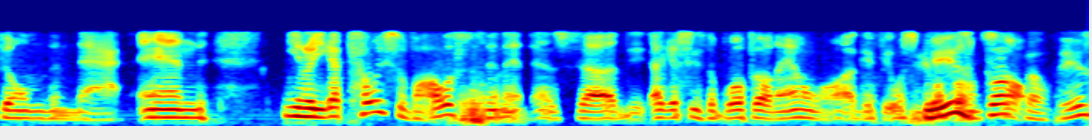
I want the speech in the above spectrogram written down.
film than that. And you know, you got Telly Savalas in it as uh the, I guess he's the Blofeld analog if he wasn't He Blofeld is himself. Blofeld. He is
